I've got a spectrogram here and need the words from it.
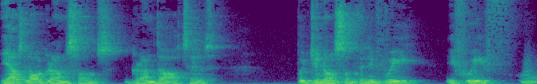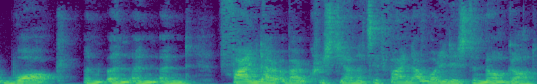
He has no grandsons, granddaughters. But you know something, if we if we walk and, and, and, and find out about Christianity, find out what it is to know God,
